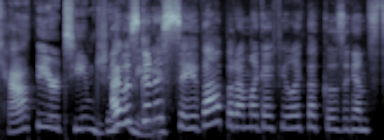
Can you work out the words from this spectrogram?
Cathy or team Jamie? I was gonna say that, but I'm like, I feel like that goes against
